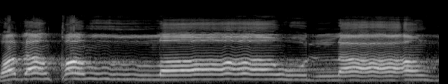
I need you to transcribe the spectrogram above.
صدق الله العظيم.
